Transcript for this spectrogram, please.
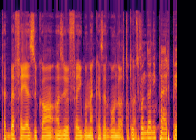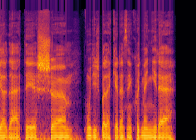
Tehát befejezzük a, az ő fejükben megkezdett gondolatokat. Tudsz mondani pár példát, és úgy is belekérdeznék, hogy mennyire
